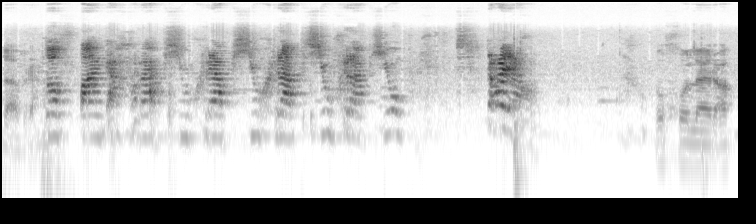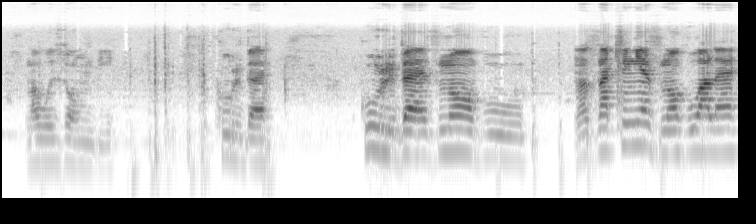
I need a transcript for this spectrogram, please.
Dobra. Do spanka hrapsiu, hrapsiu, hrapsiu, hrapsiu. Wstaję! O cholera. Mały zombie. Kurde. Kurde, znowu. No znaczy nie znowu, ale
